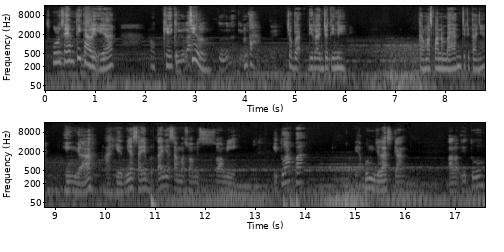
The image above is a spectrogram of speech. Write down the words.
10 senti kali ya. Oke, Tuyul kecil. lagi, lagi. Entah. Coba dilanjut ini. Kang Mas Panembahan ceritanya. Hingga akhirnya saya bertanya sama suami-suami, itu apa? Dia pun menjelaskan kalau itu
